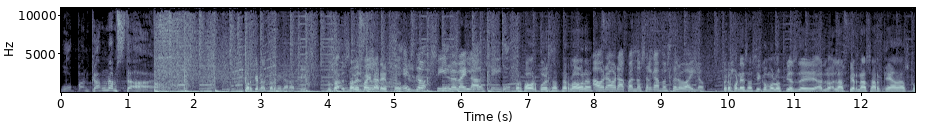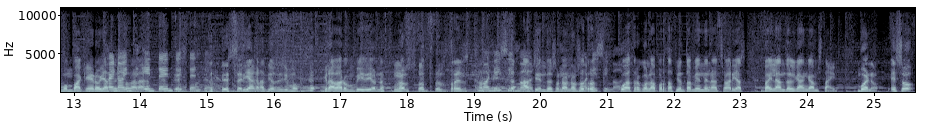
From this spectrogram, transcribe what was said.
Oppan Gangnam Style. ¿Por qué no terminar así? ¿Tú sa- sabes bailar esto, Silvia? Esto sí, lo he bailado, sí. Por favor, ¿puedes hacerlo ahora? Ahora, ahora, cuando salgamos te lo bailo. Pero pones así como los pies de... las piernas arqueadas como un vaquero y haces Bueno, toda int- la- intento, intento. Sería graciosísimo grabar un vídeo no- nosotros tres Monísimos. haciendo eso. No, nosotros Monísimos. cuatro con la aportación también de Nacho Arias bailando el Gangnam Style. Bueno, eso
